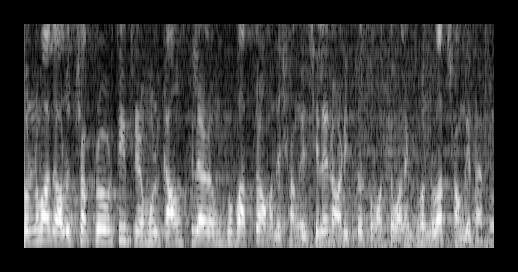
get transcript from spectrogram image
ধন্যবাদ। অরূপ চক্রবর্তী তৃণমূল কাউন্সিলর মুখপাত্র আমাদের সঙ্গে ছিলেন অরিত্র তোমাকে অনেক ধন্যবাদ। সঙ্গে থাকো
